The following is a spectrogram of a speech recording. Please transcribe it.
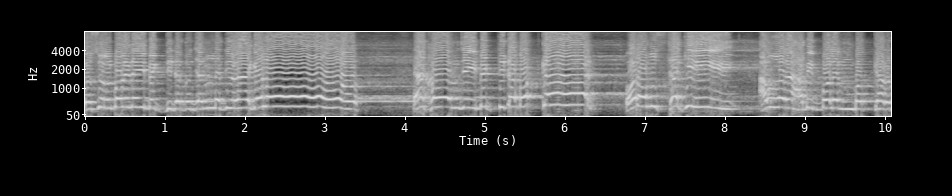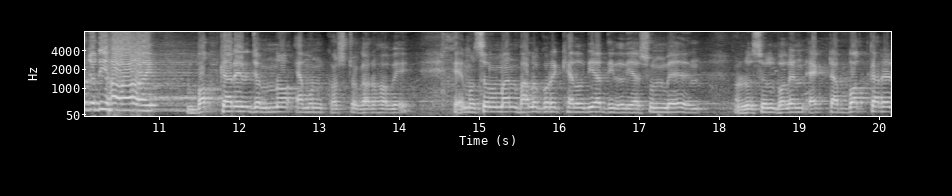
রসুল বলেন, এই ব্যক্তিটা তো জান্নাতি হয়ে গেল। এখন যেই ব্যক্তিটা বৎকার, ওর অবস্থা কি? আল্লাহর হাবিব বলেন, বৎকার যদি হয়, বৎকারের জন্য এমন কষ্টকর হবে। এ মুসলমান ভালো করে খেল দিয়া, দিল দিয়া শুনবেন। রসুল বলেন, একটা বৎকারের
